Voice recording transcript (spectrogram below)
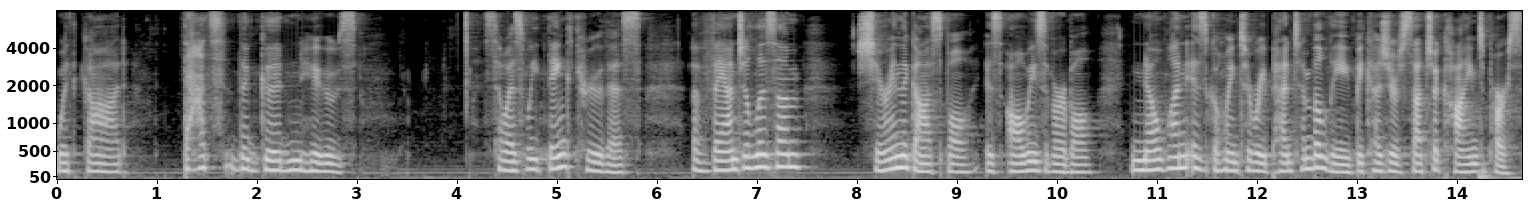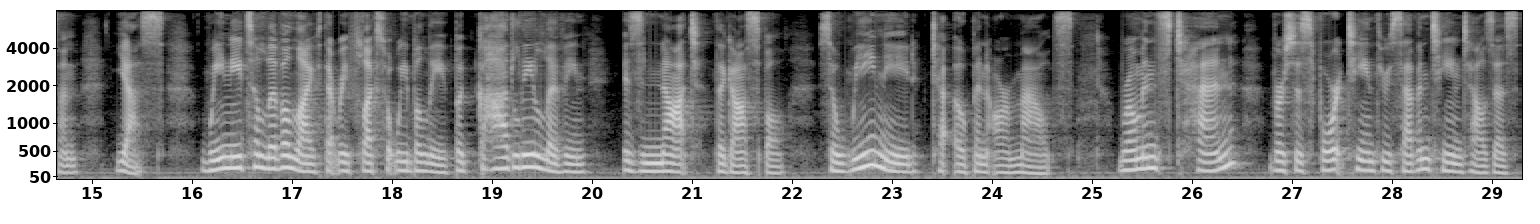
with God. That's the good news. So, as we think through this, evangelism Sharing the gospel is always verbal. No one is going to repent and believe because you're such a kind person. Yes, we need to live a life that reflects what we believe, but godly living is not the gospel. So we need to open our mouths. Romans 10, verses 14 through 17 tells us,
